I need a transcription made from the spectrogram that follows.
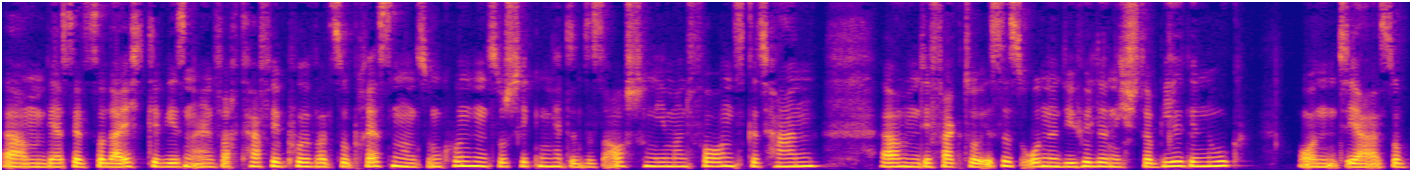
ähm, wäre es jetzt so leicht gewesen, einfach Kaffeepulver zu pressen und zum Kunden zu schicken, hätte das auch schon jemand vor uns getan. Ähm, de facto ist es ohne die Hülle nicht stabil genug. Und ja, so,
